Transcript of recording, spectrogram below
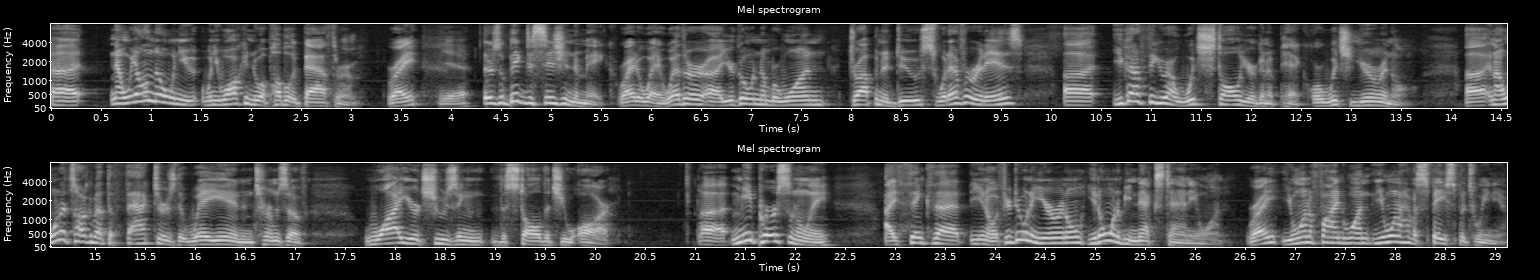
uh, now we all know when you when you walk into a public bathroom, right? Yeah. there's a big decision to make right away. Whether uh, you're going number one, dropping a deuce, whatever it is, uh, you got to figure out which stall you're going to pick or which urinal. Uh, and I want to talk about the factors that weigh in in terms of why you're choosing the stall that you are. Uh, me personally, I think that you know if you're doing a urinal, you don't want to be next to anyone, right? You want to find one. You want to have a space between you.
